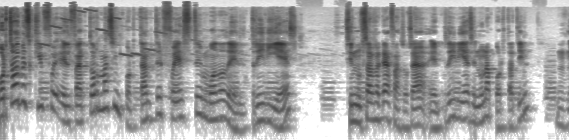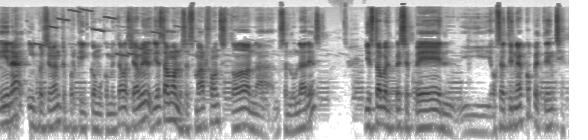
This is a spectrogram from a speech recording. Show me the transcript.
Por todas veces que fue el factor más importante fue este modo del 3DS sin usar gafas, o sea, el 3DS en una portátil era impresionante porque como comentabas, ya, ya estaban los smartphones, todos los celulares y estaba el PSP, y, o sea, tenía competencia.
